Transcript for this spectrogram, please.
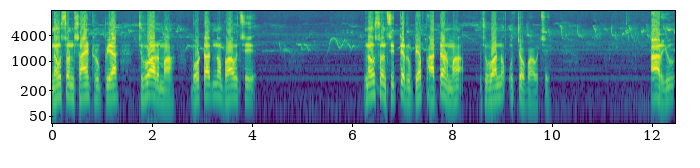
નવસો સાઠ રૂપિયા જુવારમાં. બોટાદનો ભાવ છે નવસો સિત્તેર રૂપિયા પાટણમાં જુવારનો ઊંચો ભાવ છે. આ રહ્યું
